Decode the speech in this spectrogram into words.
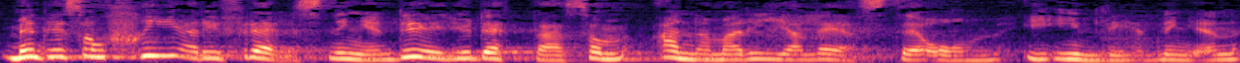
Men det som sker i frälsningen, det är ju detta som Anna Maria läste om i inledningen.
